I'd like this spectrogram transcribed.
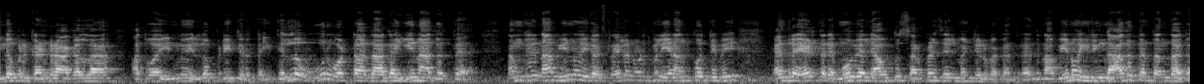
ಇನ್ನೊಬ್ರು ಕಂಡ್ರೆ ಆಗಲ್ಲ, ಅಥವಾ ಇನ್ನೂ ಎಲ್ಲೋ ಪ್ರೀತಿ ಇರುತ್ತೆ. ಇದೆಲ್ಲ ಊರು ಒಟ್ಟಾದಾಗ ಏನಾಗುತ್ತೆ? ನಮ್ಗೆ ನಾವೇನು ಈಗ ಟ್ರೈಲರ್ ನೋಡಿದ್ಮೇಲೆ ಏನು ಅನ್ಕೋತೀವಿ? ಅಂದ್ರೆ ಹೇಳ್ತಾರೆ ಮೂವಿಯಲ್ಲಿ ಯಾವತ್ತೂ ಸರ್ಪ್ರೈಸ್ ಎಲಿಮೆಂಟ್ ಇರ್ಬೇಕಂದ್ರೆ. ಅಂದ್ರೆ ನಾವೇನೋ ಇದು ಹಿಂಗ್ ಆಗುತ್ತೆ ಅಂತ ಅಂದಾಗ,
